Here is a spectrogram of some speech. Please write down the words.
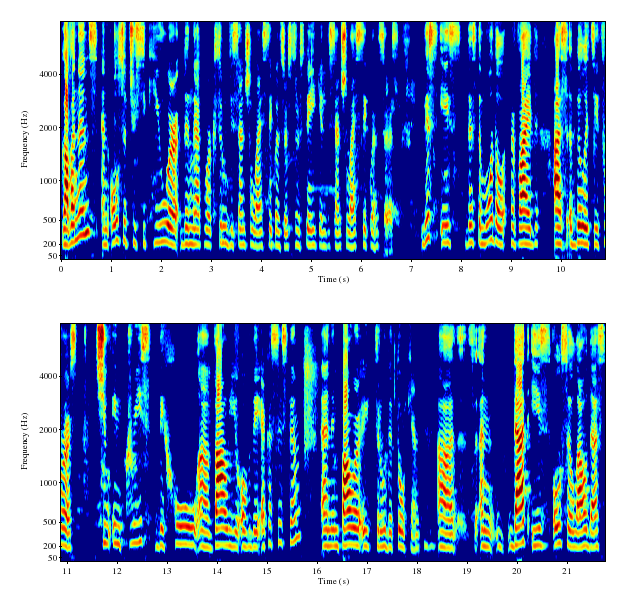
governance, and also to secure the network through decentralized sequencers, through stake and decentralized sequencers. This is this the model provide as ability first to increase the whole uh, value of the ecosystem and empower it through the token. Mm-hmm. Uh, and that is also allowed us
